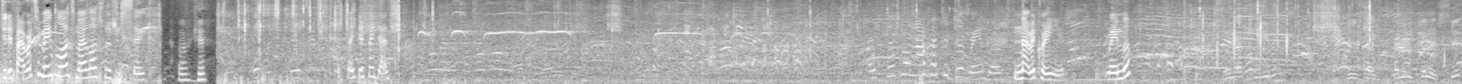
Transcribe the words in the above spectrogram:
Dude, if I were to make vlogs, my vlogs would be sick. Okay. Like, there's my dad. I still don't know how to do rainbow. not recording you. Rainbow? We're not leaving. There's like how many colors sit?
